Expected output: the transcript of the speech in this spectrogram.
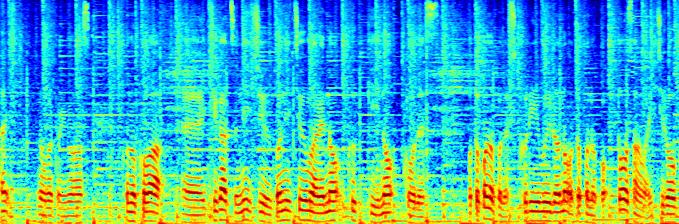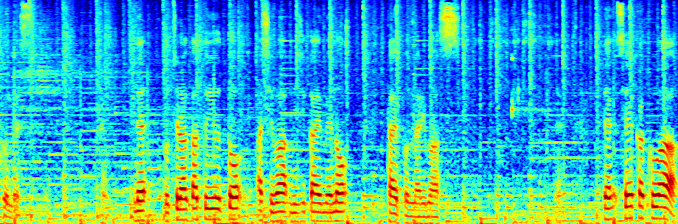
はい。動画撮ります。この子は、えー、1月25日生まれのクッキーの子です。男の子です。クリーム色の男の子。お父さんはイチローくんです。でどちらかというと足は短いめのタイプになります。で性格は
